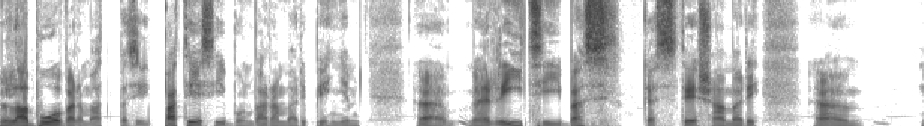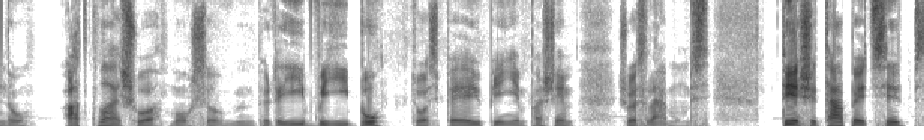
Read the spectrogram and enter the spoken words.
labo, varam atpazīt patiesību un varam arī pieņemt rīcības, kas tiešām arī nu, atklāja šo mūsu brīvību, to spēju pieņemt pašiem šos lēmumus. Uh, Tieši tāpēc sirds,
